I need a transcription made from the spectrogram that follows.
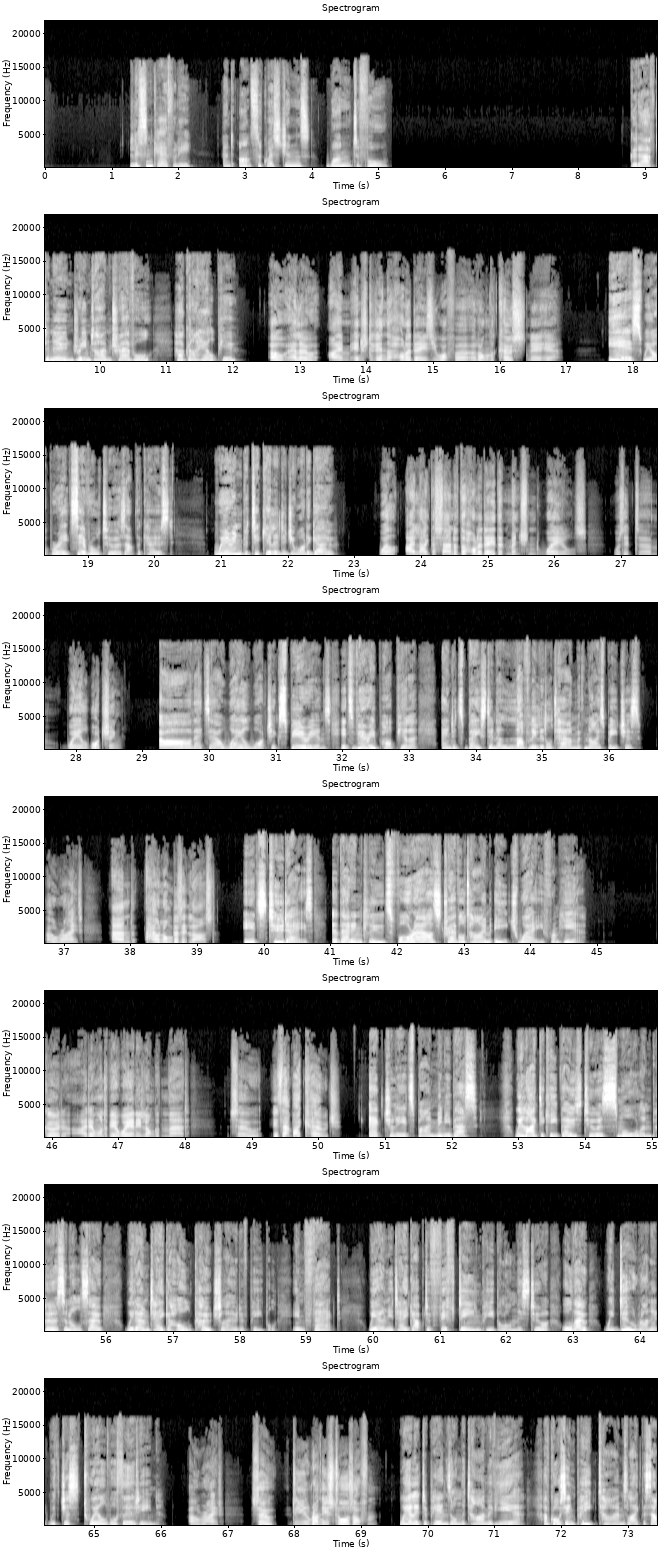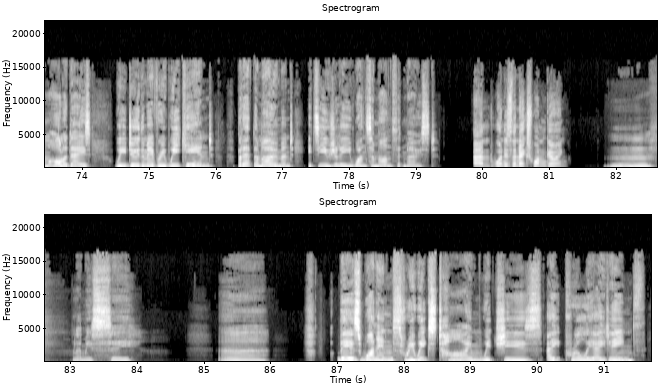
Listen carefully and answer questions 1 to 4. Good afternoon, Dreamtime Travel. How can I help you? Oh, hello. I'm interested in the holidays you offer along the coast near here. Yes, we operate several tours up the coast. Where in particular did you want to go? Well, I like the sound of the holiday that mentioned whales. Was it um, whale watching? Oh, that's our Whale Watch experience. It's very popular and it's based in a lovely little town with nice beaches. Oh, right. And how long does it last? It's two days. Uh, that includes four hours travel time each way from here. Good. I don't want to be away any longer than that. So, is that by coach? Actually, it's by minibus. We like to keep those tours small and personal, so we don't take a whole coachload of people. In fact, we only take up to 15 people on this tour, although we do run it with just 12 or 13. Oh, right. So, do you run these tours often? Well, it depends on the time of year. Of course, in peak times, like the summer holidays, we do them every weekend, but at the moment, it's usually once a month at most. And when is the next one going? Hmm, let me see. Uh, there's one in three weeks' time, which is April the 18th,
